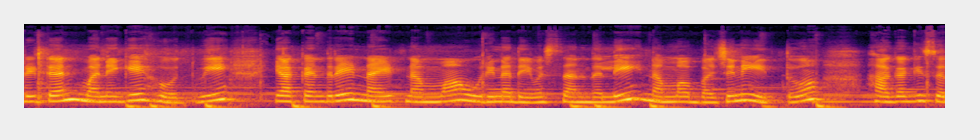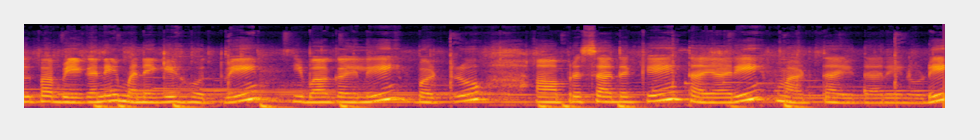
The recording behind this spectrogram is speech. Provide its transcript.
ರಿಟರ್ನ್ ಮನೆಗೆ ಹೋದ್ವಿ. ಯಾಕಂದರೆ ನೈಟ್ ನಮ್ಮ ಊರಿನ ದೇವಸ್ಥಾನದಲ್ಲಿ ನಮ್ಮ ಭಜನೆ ಇತ್ತು. ಹಾಗಾಗಿ ಸ್ವಲ್ಪ ಬೇಗನೆ ಮನೆಗೆ ಹೋದ್ವಿ. ಇವಾಗ ಇಲ್ಲಿ ಭಟ್ರು ಪ್ರಸಾದಕ್ಕೆ ತಯಾರಿ ಮಾಡ್ತಾ ಇದ್ದಾರೆ ನೋಡಿ.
